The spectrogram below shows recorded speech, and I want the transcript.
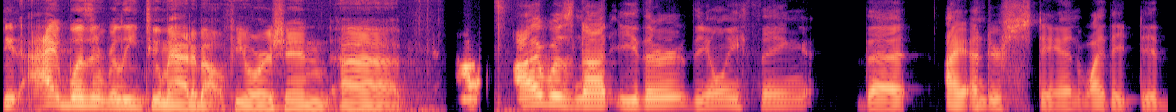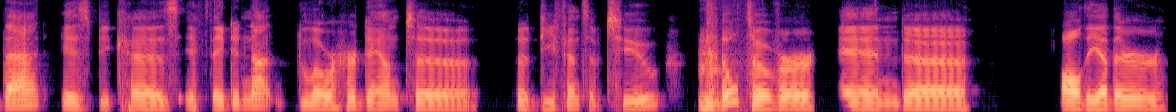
dude, I wasn't really too mad about Fiora Shin. Uh, I was not either. The only thing that I understand why they did that is because if they did not lower her down to a defensive 2 Mhm. Piltover and uh, all the other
